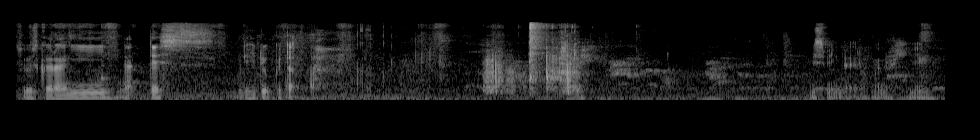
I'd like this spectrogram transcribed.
So sekarang ni nak test boleh hidup ke tak. Okay. Bismillahirrahmanirrahim.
